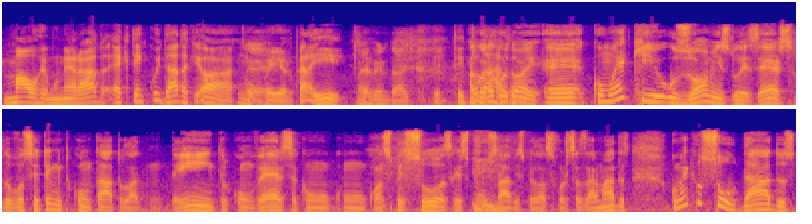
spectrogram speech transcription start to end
mal remunerada, é que tem que cuidar daqui. Ah, companheiro, é. peraí. É verdade. Agora, Godoy, é, como é que os homens do exército, você tem muito contato lá dentro, conversa com, com, com as pessoas responsáveis pelas Forças Armadas, como é que os soldados,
